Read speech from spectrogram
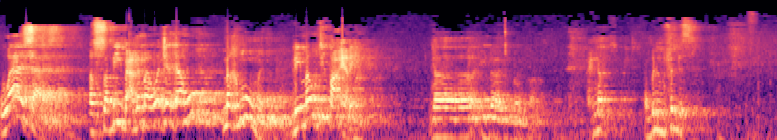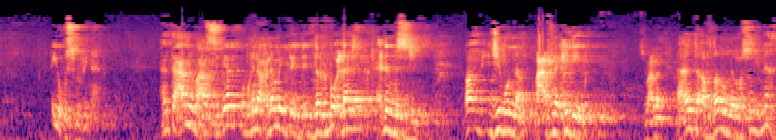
واسى الصبي بعدما وجده مغموما لموت طائره. لا إله إلا الله. إحنا بالمفلس. أي أسلوب هذا أنت عامل مع الصبيان؟ وبغينا إحنا يدربوا على على المسجد. جيبوا لنا ما عرفنا كي يدير سمعنا أنت أفضل من رسول الله.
